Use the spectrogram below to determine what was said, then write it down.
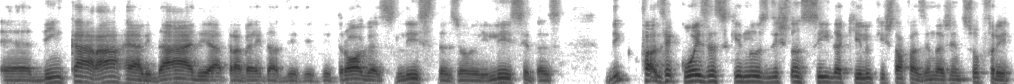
é, de encarar a realidade através da, de, de, de drogas lícitas ou ilícitas, de fazer coisas que nos distanciem daquilo que está fazendo a gente sofrer.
